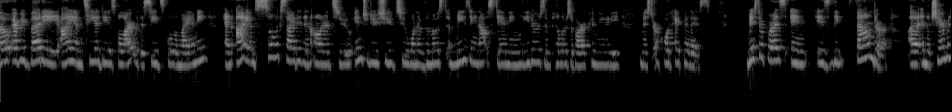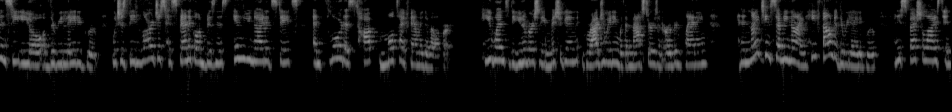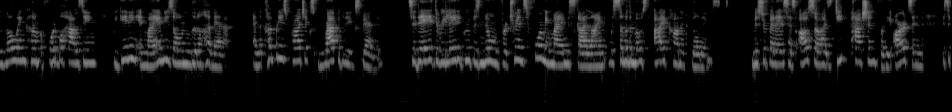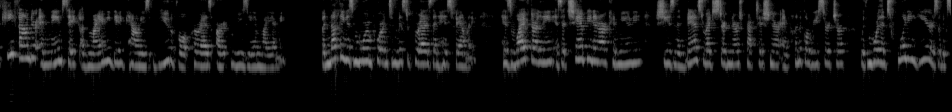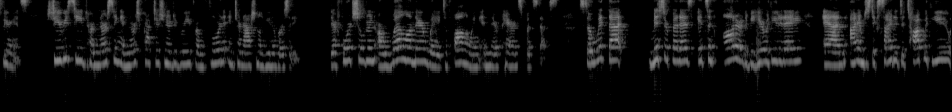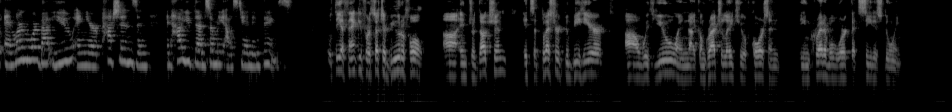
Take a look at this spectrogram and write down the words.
Hello, everybody. I am Tia Diaz Balart with the Seed School of Miami, and I am so excited and honored to introduce you to one of the most amazing and outstanding leaders and pillars of our community, Mr. Jorge Perez. Mr. Perez in, is the founder uh, and the chairman and CEO of the Related Group, which is the largest Hispanic owned business in the United States and Florida's top multifamily developer. He went to the University of Michigan, graduating with a master's in urban planning. And in 1979, he founded the Related Group and he specialized in low income affordable housing, beginning in Miami's own Little Havana. And the company's projects rapidly expanded. Today, the Related Group is known for transforming Miami skyline with some of the most iconic buildings. Mr. Perez has also has deep passion for the arts and is a key founder and namesake of Miami-Dade County's beautiful Perez Art Museum, Miami. But nothing is more important to Mr. Perez than his family. His wife, Darlene, is a champion in our community. She is an advanced registered nurse practitioner and clinical researcher with more than 20 years of experience. She received her nursing and nurse practitioner degree from Florida International University. Their four children are well on their way to following in their parents' footsteps. So, with that, Mr. Perez, it's an honor to be here with you today. And I am just excited to talk with you and learn more about you and your passions and, and how you've done so many outstanding things. Well, Tia, thank you for such a beautiful uh, introduction. It's a pleasure to be here uh, with you, and I congratulate you, of course, and the incredible work that SEED is doing.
